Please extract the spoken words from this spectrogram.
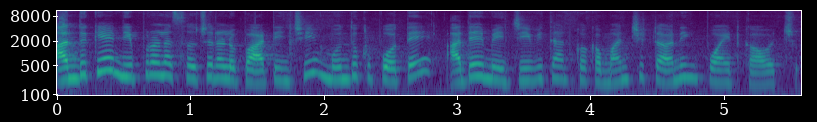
అందుకే నిపుణుల సూచనలు పాటించి ముందుకు పోతే అదే మీ జీవితానికి ఒక మంచి టర్నింగ్ పాయింట్ కావచ్చు.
